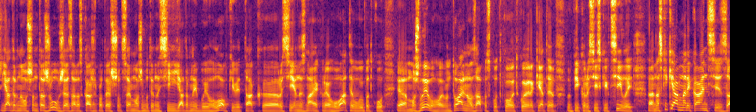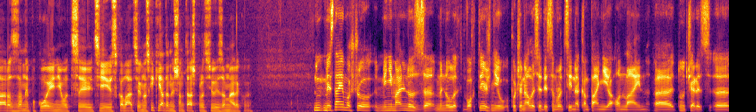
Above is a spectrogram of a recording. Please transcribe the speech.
ядерного шантажу. Вже зараз кажуть про те, що це може бути носій ядерної боєголовки. Відтак е, Росія не знає, як реагувати у випадку е, можливого евентуального запуску такої такої ракети в бік російських цілей. Е, наскільки американці зараз занепокоєні цією, цією ескалацією? Наскільки ядерний шантаж працює з Америкою? Ну, Ми знаємо, що мінімально з минулих двох тижнів починалася дезінформаційна кампанія онлайн е, ну, через е, е,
